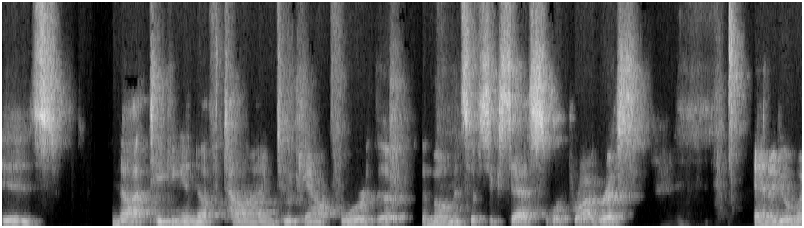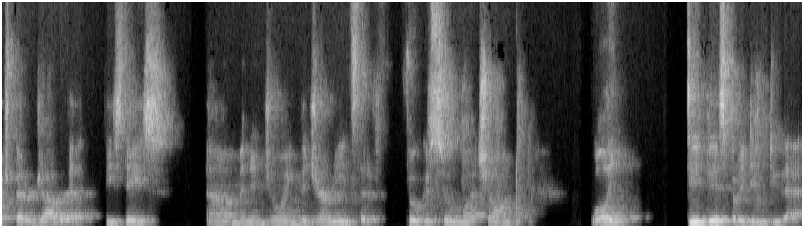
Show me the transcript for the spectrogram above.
is not taking enough time to account for the, the moments of success or progress. And I do a much better job of that these days um, and enjoying the journey instead of focus so much on, well, I did this, but I didn't do that.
